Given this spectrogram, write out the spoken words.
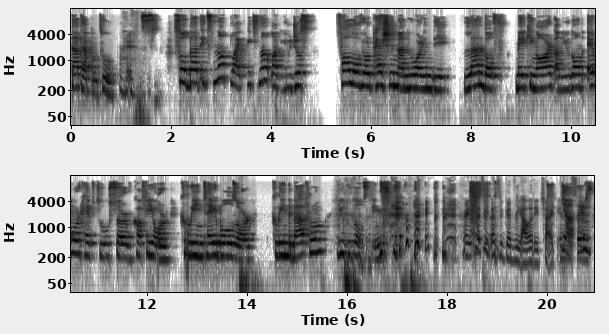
that happened too. Right. So that it's not like it's not like you just follow your passion and you are in the land of making art and you don't ever have to serve coffee or clean tables or clean the bathroom you do those things. Right. Right. That's a, that's a good reality check and yeah also, there's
